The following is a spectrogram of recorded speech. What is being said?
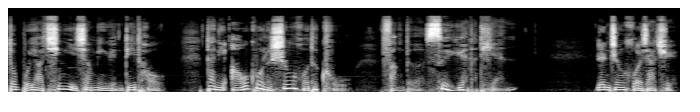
都不要轻易向命运低头。待你熬过了生活的苦，方得岁月的甜。认真活下去，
